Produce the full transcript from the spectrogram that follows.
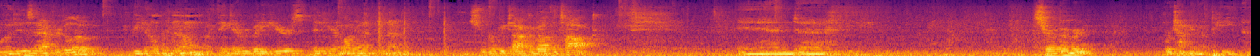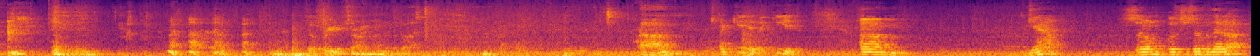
what is Afterglow? If you don't know, I think everybody here has been here long enough to know. It's where we talk about the talk. And uh, so remember, we're talking about Pete. Feel free to throw him under the bus. Um, I get it, I get. Um, yeah. So let's just open that up.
